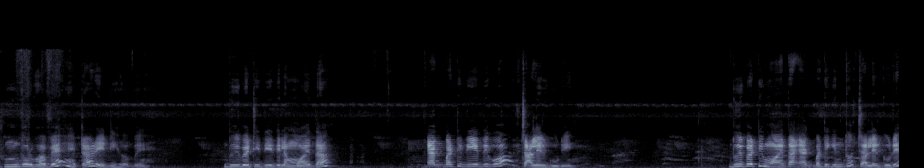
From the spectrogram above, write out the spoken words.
সুন্দরভাবে এটা রেডি হবে। দুই বাটি দিয়ে দিলাম ময়দা। এক বাটি দিয়ে দিব চালের গুঁড়ি। দুই বাটি ময়দা, এক বাটি কিন্তু চালের গুঁড়ি।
